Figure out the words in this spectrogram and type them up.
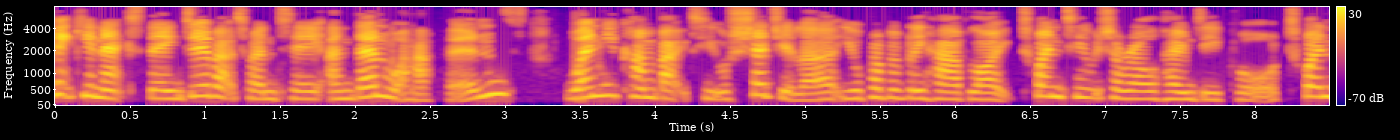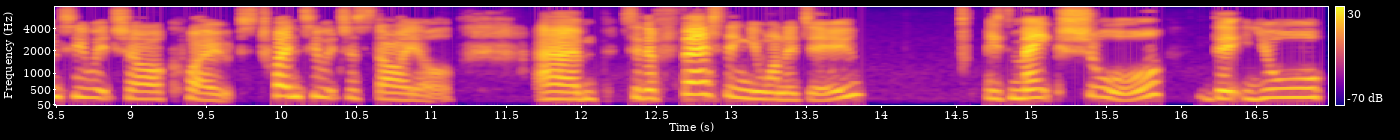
pick your next thing, do about 20, and then what happens when you come back to your scheduler, you'll probably have like 20 which are all home decor, 20 which are quotes, 20 which are style. Um, so the first thing you want to do is make sure that your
